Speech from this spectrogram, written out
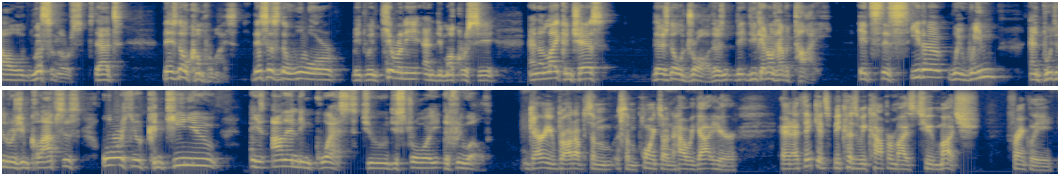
our listeners that there's no compromise. This is the war between tyranny and democracy, and unlike in chess, there's no draw. There's you cannot have a tie. It's this either we win and Putin regime collapses, or he'll continue his unending quest to destroy the free world. Gary brought up some some points on how we got here, and I think it's because we compromised too much, frankly,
